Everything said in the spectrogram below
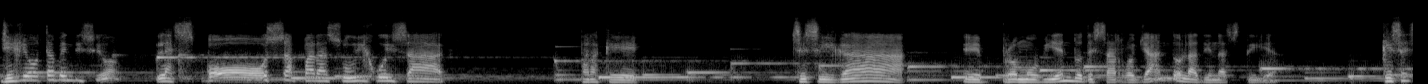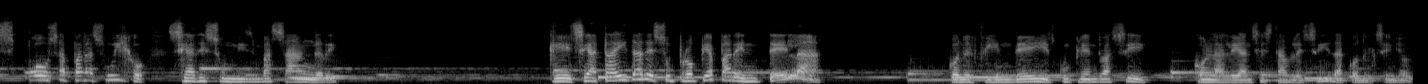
llegue otra bendición, la esposa para su hijo Isaac, para que se siga eh, promoviendo, desarrollando la dinastía. Que esa esposa para su hijo sea de su misma sangre, que sea traída de su propia parentela, con el fin de ir cumpliendo así con la alianza establecida con el Señor.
